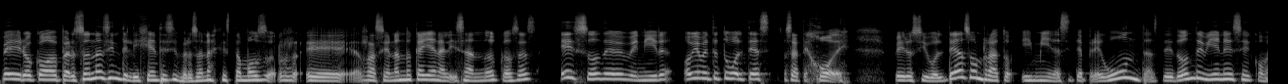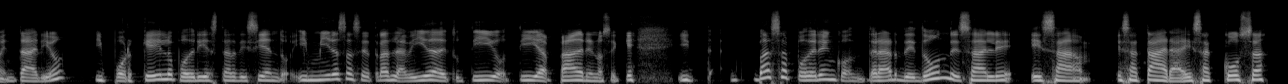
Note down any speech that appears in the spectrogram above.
pero como personas inteligentes y personas que estamos eh, racionando que hay analizando cosas, eso debe venir, obviamente tú volteas, o sea, te jode, pero si volteas un rato y miras y te preguntas de dónde viene ese comentario, y por qué lo podría estar diciendo. Y miras hacia atrás la vida de tu tío, tía, padre, no sé qué, y vas a poder encontrar de dónde sale esa, esa tara, esa cosa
